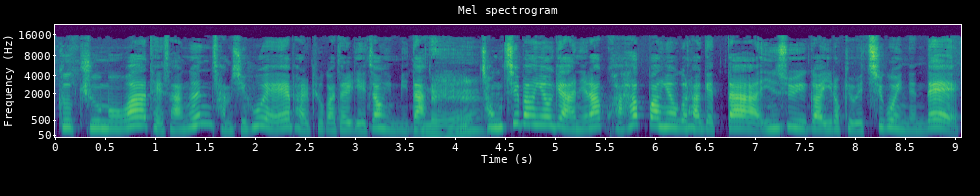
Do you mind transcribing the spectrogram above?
그 규모와 대상은 잠시 후에 발표가 될 예정입니다. 네. 정치 방역이 아니라 과학 방역을 하겠다 인수위가 이렇게 외치고 있는데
